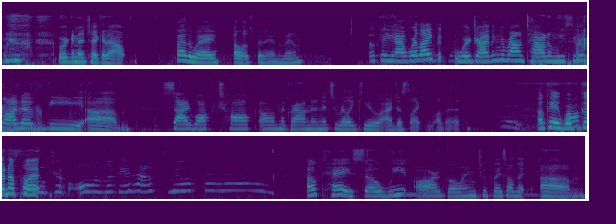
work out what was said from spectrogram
we're gonna check it out. By the way, Ella's Banana Man. Okay, yeah, we're like we're driving around town and we see a lot of the um, sidewalk chalk on the ground and it's really cute. I just like love it. Okay, we're gonna put. Oh, look at how cute that is. Okay, so we are going to place all the um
